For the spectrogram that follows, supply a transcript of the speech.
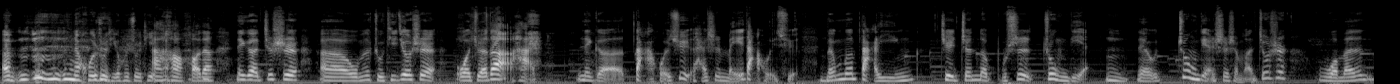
嗯嗯嗯嗯嗯，那回主题，回主题啊。好好的，那个就是呃，我们的主题就是，我觉得哈，那个打回去还是没打回去，能不能打赢，这真的不是重点。嗯，那重点是什么？就是我们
